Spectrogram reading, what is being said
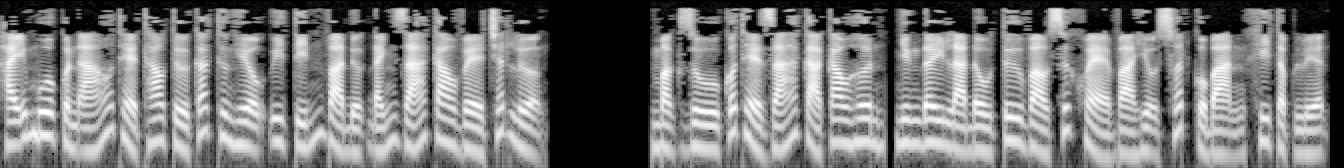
Hãy mua quần áo thể thao từ các thương hiệu uy tín và được đánh giá cao về chất lượng. Mặc dù có thể giá cả cao hơn, nhưng đây là đầu tư vào sức khỏe và hiệu suất của bạn khi tập luyện.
